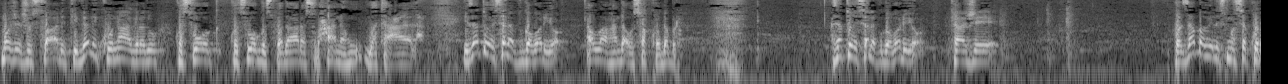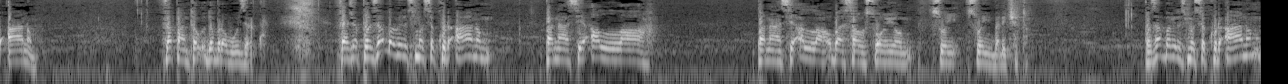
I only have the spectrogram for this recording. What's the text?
možeš ostvariti veliku nagradu kod svog, kod svog gospodara subhanahu wa ta'ala. I zato je Selef govorio Allah vam dao svako dobro. Zato je Selef govorio kaže pozabavili smo se Kur'anom. Zapamte dobro ovu izraku Kaže, pozabavili smo se Kur'anom, pa nas je Allah, pa nas je Allah obasao svojom, svoj, svojim beričetom. Pozabavili smo se Kur'anom,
